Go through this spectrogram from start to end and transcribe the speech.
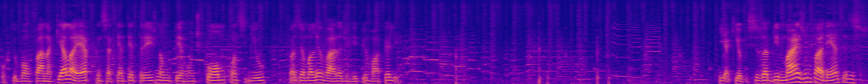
Porque o Bonfá naquela época, em 73, não me pergunte como, conseguiu fazer uma levada de hip hop ali. E aqui eu preciso abrir mais um parênteses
